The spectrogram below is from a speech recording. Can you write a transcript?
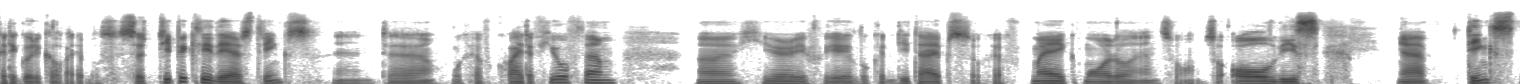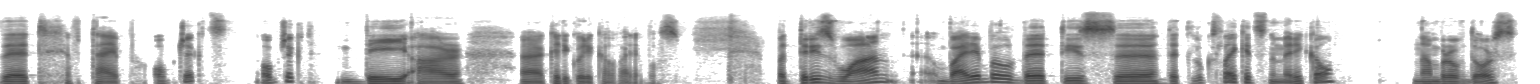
categorical variables. So typically they are strings, and uh, we have quite a few of them. Uh, here, if we look at dtypes, we have make, model, and so on. So all these uh, things that have type objects, object, they are uh, categorical variables. But there is one variable that is uh, that looks like it's numerical, number of doors,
